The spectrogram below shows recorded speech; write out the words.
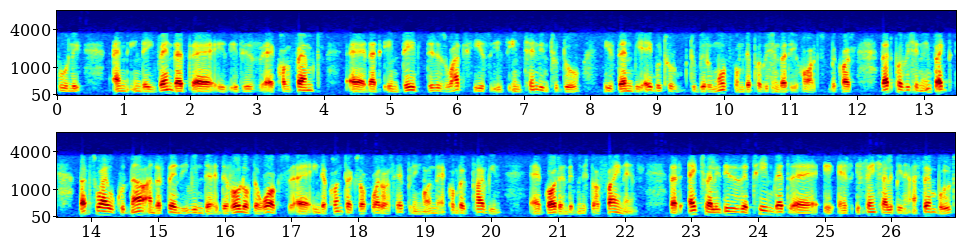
fully, and in the event that uh, it, it is uh, confirmed uh, that indeed this is what he is, is intending to do, is then be able to, to be removed from the position that he holds. Because that position, in fact, that's why we could now understand even the, the role of the Hawks uh, in the context of what was happening on uh, Comrade Pravin uh, Gordhan, the Minister of Finance, that actually this is a team that uh, has essentially been assembled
